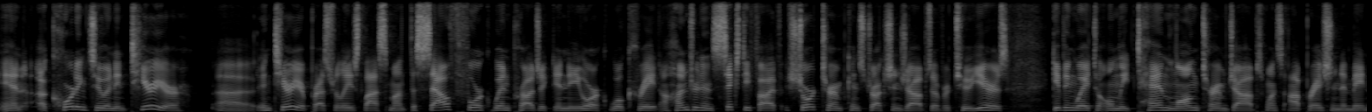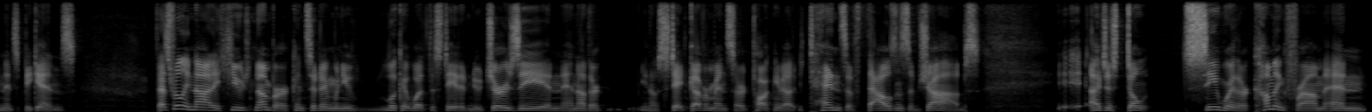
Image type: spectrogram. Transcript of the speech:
And according to an interior uh, interior press release last month, the South Fork Wind Project in New York will create 165 short term construction jobs over two years, giving way to only 10 long term jobs once operation and maintenance begins. That's really not a huge number considering when you look at what the state of New Jersey and, and other you know state governments are talking about tens of thousands of jobs. I just don't see where they're coming from and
